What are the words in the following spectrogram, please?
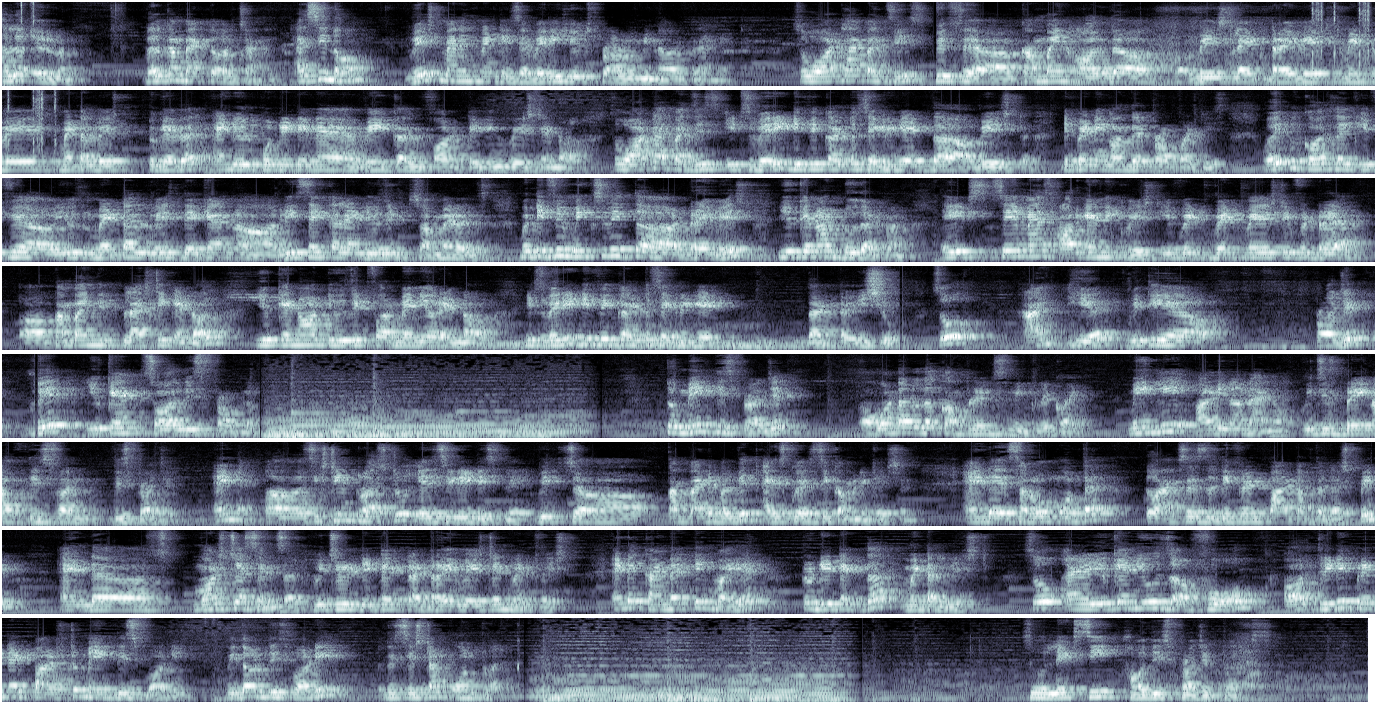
Hello everyone, welcome back to our channel. As you know, waste management is a very huge problem in our planet. So what happens is, you uh, combine all the uh, waste like dry waste, wet waste, metal waste together and you will put it in a vehicle for taking waste and all. So what happens is, it's very difficult to segregate the waste depending on their properties. Why? Because like if you uh, use metal waste, they can uh, recycle and use it somewhere else. But if you mix with uh, dry waste, you cannot do that one. It's same as organic waste. If it wet waste, if it dry, uh, combined with plastic and all, you cannot use it for manure and all. It's very difficult to segregate that uh, issue. So I'm here with a uh, project where you can solve this problem. To make this project, uh, what are the components required? Mainly Arduino Nano, which is brain of this one, this project, and uh, 16 cross 2 LCD display, which uh, compatible with I2C communication, and a servo motor to access the different part of the dustbin, and a moisture sensor, which will detect a dry waste and wet waste, and a conducting wire to detect the metal waste. So uh, you can use a foam or 3D printed parts to make this body. Without this body, the system won't work. So let's see how this project works.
